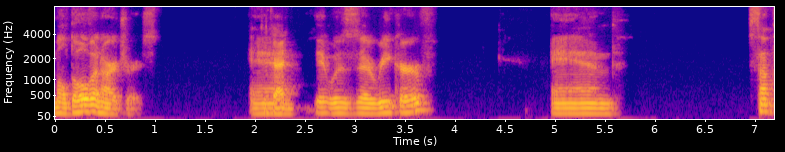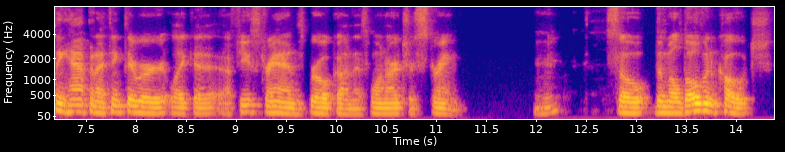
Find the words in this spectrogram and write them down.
Moldovan archers, and okay. it was a recurve, and something happened. I think there were like a, a few strands broke on this one archer string. Mm-hmm. So the Moldovan coach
